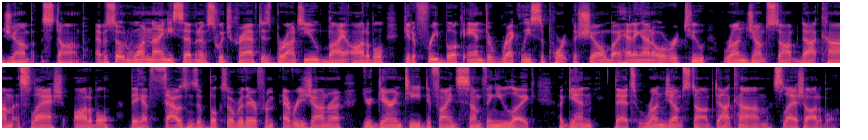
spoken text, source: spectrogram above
jump stomp. Episode 197 of Switchcraft is brought to you by Audible. Get a free book and directly support the show by heading on over to runjumpstomp.com slash audible. They have thousands of books over there from every genre. You're guaranteed to find something you like. Again, that's runjumpstomp.com slash audible.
